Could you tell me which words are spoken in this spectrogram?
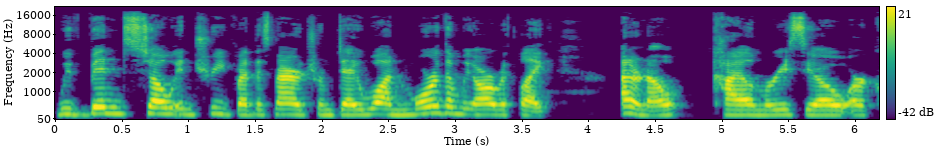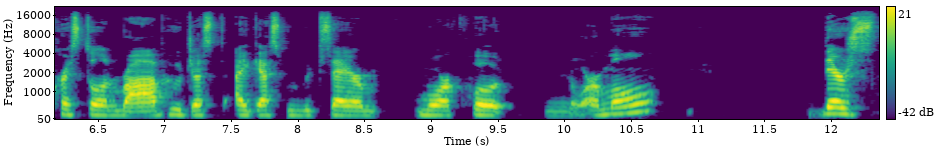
We've been so intrigued by this marriage from day one, more than we are with like, I don't know, Kyle Mauricio or Crystal and Rob, who just, I guess we would say, are more quote normal. There's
